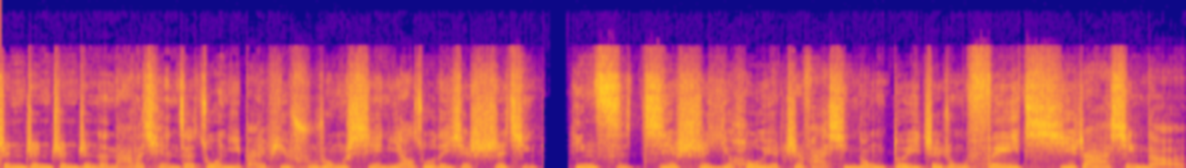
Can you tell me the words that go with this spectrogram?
真真正正的拿了钱在做你白皮书中写你要做的一些事情。因此，即使以后也执法行动对这种非欺诈性的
